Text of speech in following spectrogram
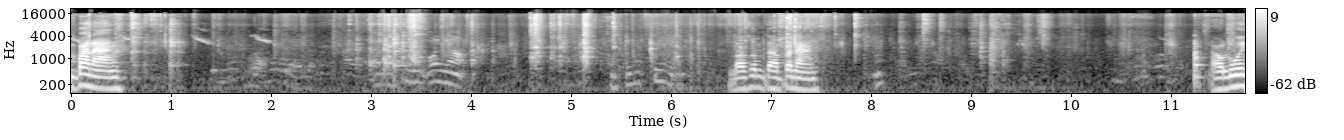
ำป้านางรอส้มตำป้านาง เอาลุย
